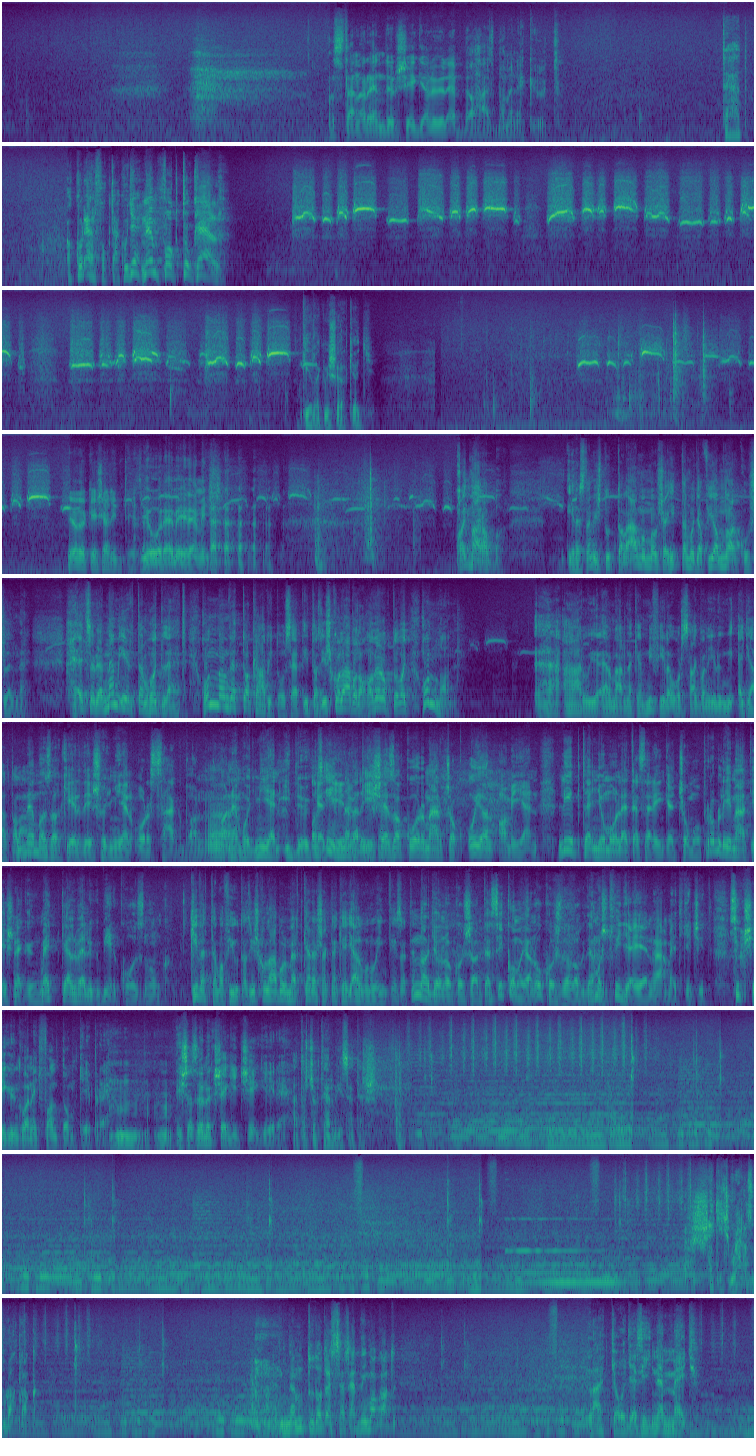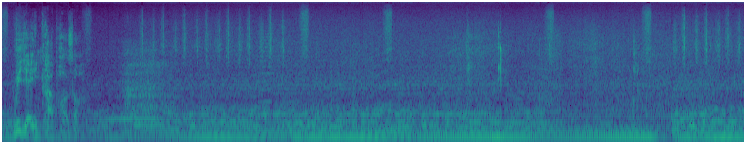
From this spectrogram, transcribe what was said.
Aztán a rendőrség elől ebbe a házba menekült. Tehát akkor elfogták, ugye? Nem fogtuk el! Kérlek, viselkedj. Jövök és elintézem. Jó, remélem is. Hagyd már abba! Én ezt nem is tudtam, álmomban se hittem, hogy a fiam narkós lenne. Egyszerűen nem értem, hogy lehet. Honnan vette a kábítószert? Itt az iskolában, a haveroktól, vagy honnan? Árulja el már nekem, miféle országban élünk mi egyáltalán. Nem az a kérdés, hogy milyen országban, Ah. hanem hogy milyen időket Az én élünk, nevelésem. és ez a kor már csak olyan, amilyen. Lépten nyomon letesz elénk egy csomó problémát, és nekünk meg kell velük birkóznunk. Kivettem a fiút az iskolából, mert keresek neki egy elvonó intézetet. Nagyon okosan teszi, komolyan okos dolog, de most figyeljen rám egy kicsit. Szükségünk van egy fantomképre. Hmm, hmm. És az önök segítségére. Hát az csak természetes. Segíts már az uraknak! Nem tudod összeszedni magad? Látja, hogy ez így nem megy. Vigye inkább haza.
